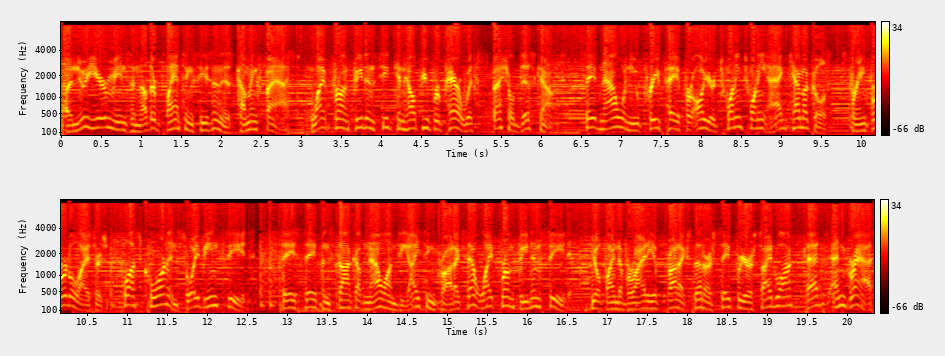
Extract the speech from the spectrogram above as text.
A new year means another planting season is coming fast. White Front Feed and Seed can help you prepare with special discounts. Save now when you prepay for all your 2020 ag chemicals, spring fertilizers, plus corn and soybean seeds. Stay safe and stock up now on de-icing products at Whitefront Feed and Seed. You'll find a variety of products that are safe for your sidewalk, pets, and grass,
